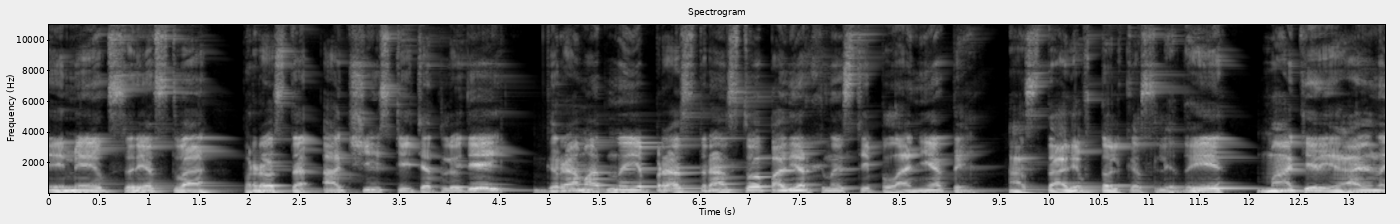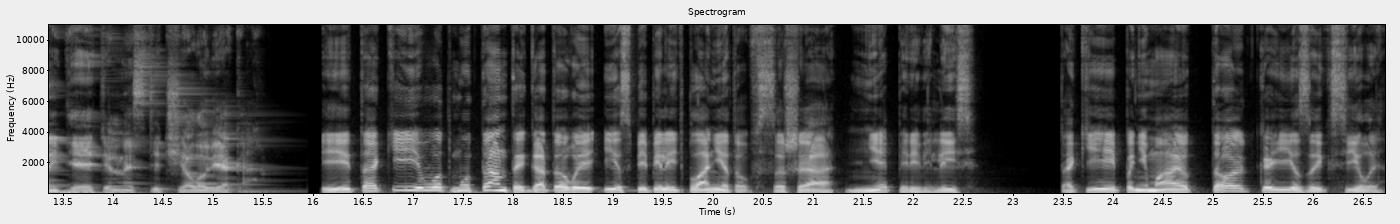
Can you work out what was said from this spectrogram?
имеют средства просто очистить от людей громадные пространства поверхности планеты, оставив только следы материальной деятельности человека. И такие вот мутанты, готовые испепелить планету, в США не перевелись. Такие понимают только язык силы.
